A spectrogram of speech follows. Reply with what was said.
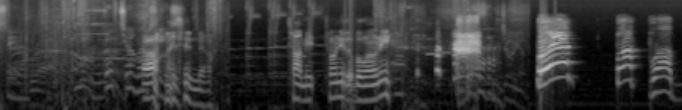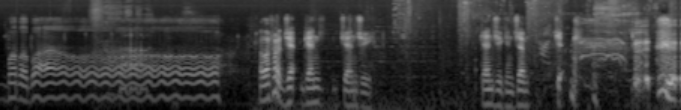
so you know. They have two mercies. Oh, I didn't know. Tommy, Tony the Baloney. Blah, blah, blah, blah. I love how Gen- Gen- Genji. Genji can gem. Gen-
